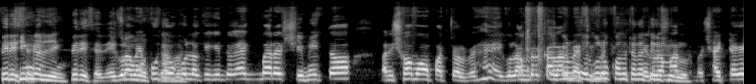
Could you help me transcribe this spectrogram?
free finger ring free size এগুলো ভাই চমৎকার পুজো ভাই। উপলক্ষে কিন্তু একবারে সীমিত মানে সব অফার চলবে। হ্যাঁ এগুলো আপনার কালার এগুলো- ম্যাচিং এগুলো কত টাকা থেকে শুরু? ষাট টাকা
